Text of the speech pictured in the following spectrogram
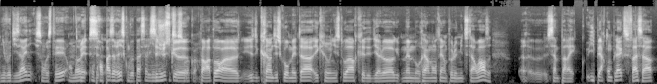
niveau design, ils sont restés en mode Mais on prend pas de risque, on veut pas s'aligner. C'est juste que ce soit, quoi. par rapport à créer un discours méta, écrire une histoire, créer des dialogues, même réinventer un peu le mythe Star Wars, euh, ça me paraît hyper complexe face à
